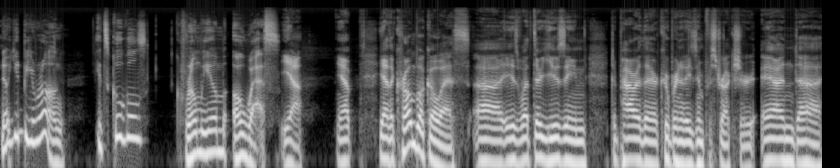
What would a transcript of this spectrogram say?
No, you'd be wrong. It's Google's Chromium OS. Yeah. Yep. Yeah, the Chromebook OS uh, is what they're using to power their Kubernetes infrastructure. And uh,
